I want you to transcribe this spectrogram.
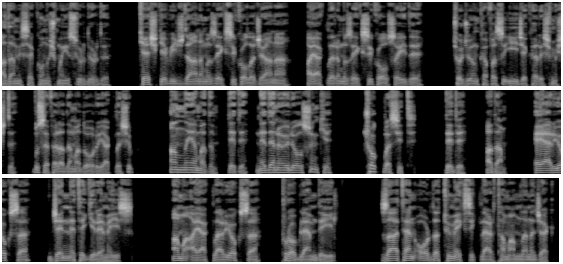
Adam ise konuşmayı sürdürdü. Keşke vicdanımız eksik olacağına, ayaklarımız eksik olsaydı. Çocuğun kafası iyice karışmıştı. Bu sefer adama doğru yaklaşıp, anlayamadım dedi. Neden öyle olsun ki? Çok basit, dedi adam. Eğer yoksa cennete giremeyiz. Ama ayaklar yoksa problem değil. Zaten orada tüm eksikler tamamlanacak.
